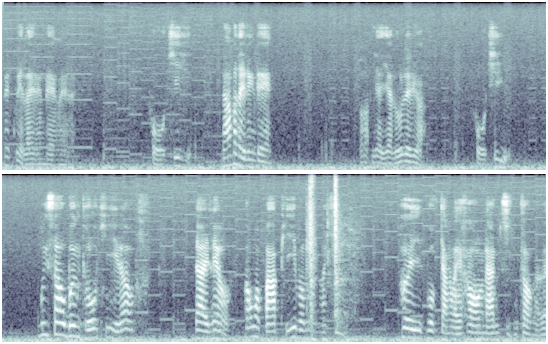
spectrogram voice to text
ไม่เกลียดอะไรแดงๆเลยนะโถขี้น้ำอะไรแดงๆอ๋อย่าอย่ารู้เลยดีกว่าโถขี้มึงเศร้าเบิ่งโถขี้แล้ว ได้แล้วเอามาปาผีบ่มันมาขี้ เฮ้ย พวกจังไรเข้าห้องน้ำจิงส่องอะไร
